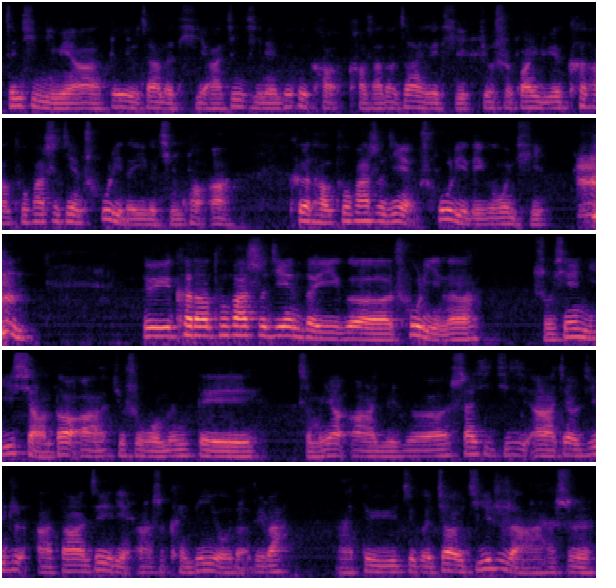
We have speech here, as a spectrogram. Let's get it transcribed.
真题里面啊都有这样的题啊，近几年都会考考察到这样一个题，就是关于课堂突发事件处理的一个情况啊，课堂突发事件处理的一个问题。对于课堂突发事件的一个处理呢，首先你想到啊，就是我们得怎么样啊，有个山西集体啊教育机制啊，当然这一点啊是肯定有的，对吧？啊，对于这个教育机制啊，还是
